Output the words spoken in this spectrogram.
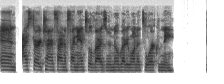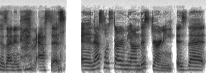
And I started trying to find a financial advisor. And nobody wanted to work with me because I didn't have assets. And that's what started me on this journey is that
